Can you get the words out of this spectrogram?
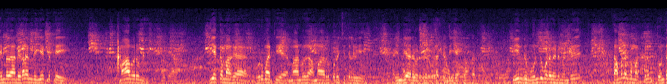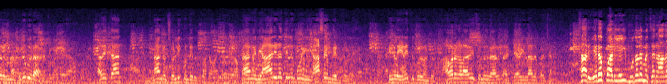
ஐம்பது ஆண்டு காலம் இந்த இயக்கத்தை மாபெரும் இயக்கமாக உருமாற்றிய மாண்புமிகு அம்மாவர்கள் புரட்சி தலைவி எம்ஜிஆர் அவர்கள் வளர்க்கின்ற இயக்கம். மீண்டும் ஒன்றுபட வேண்டும் என்று தமிழக மக்களும் தொண்டர்களும் விரும்புகிறார்கள். அதைத்தான் நாங்கள் சொல்லிக் கொண்டிருக்கிறோம். நாங்கள் யாரிடத்திலும் போய் யாசகம் கேட்கவில்லை. எங்களை இணைத்துக் கொள்ள வேண்டும். அவர்களாகவே சொல்லுகிறார்கள் அது தேவையில்லாத பிரச்சனை. சார் எடப்பாடியை முதலமைச்சராக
